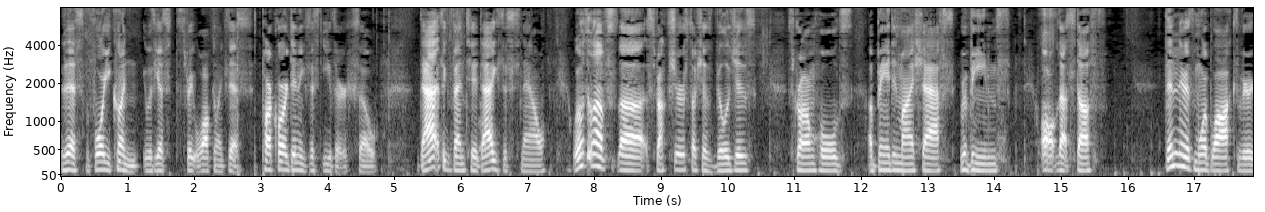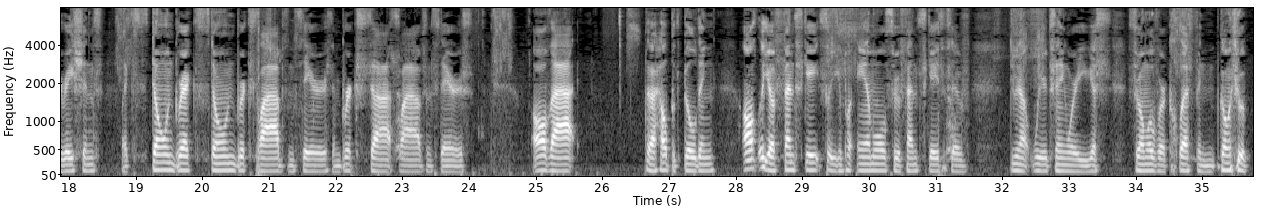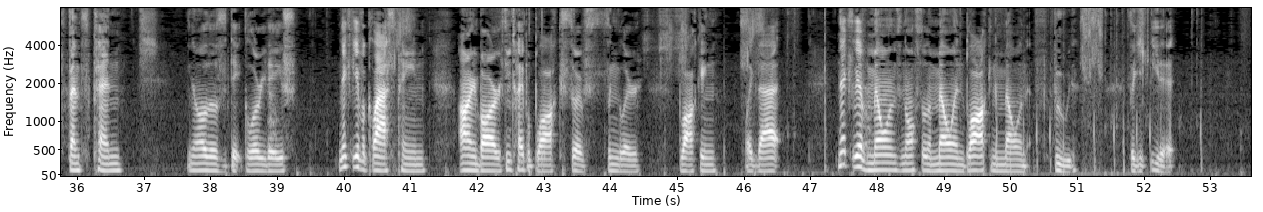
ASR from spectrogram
this, before you couldn't, it was just straight walking like this. Parkour didn't exist either, so that's invented, that exists now. We also have uh, structures such as villages, strongholds, abandoned mine shafts, ravines, all that stuff. Then there's more blocks, variations, like stone bricks, stone brick slabs and stairs, and brick uh, slabs and stairs. All that to help with building. Also, you have fence gates, so you can put animals through fence gates instead of doing that weird thing where you just throw them over a cliff and go into a fence pen. You know, all those day- glory days. Next, you have a glass pane, iron bars, new type of blocks, sort of singular blocking, like that. Next, we have melons and also the melon block and the melon food. So you eat it.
